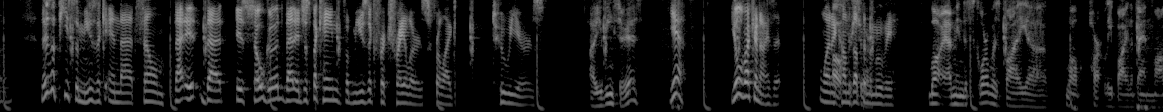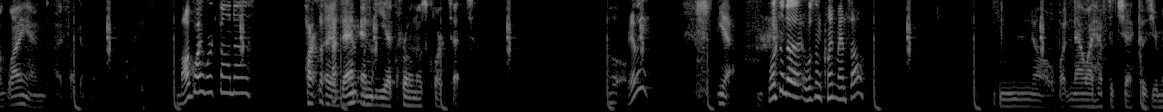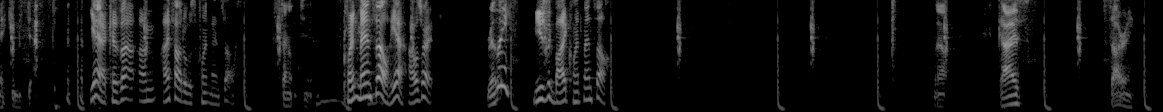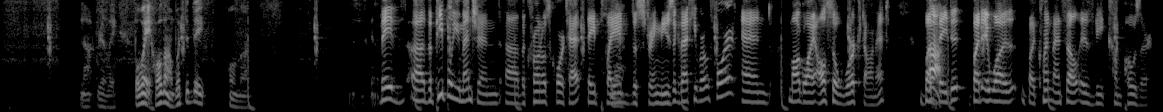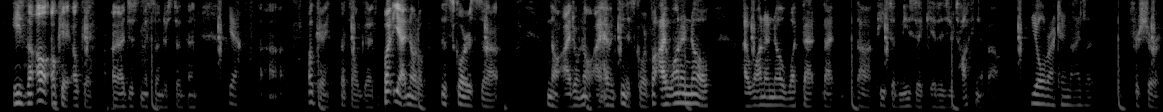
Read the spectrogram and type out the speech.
there's a piece of music in that film that it that is so good that it just became the music for trailers for like two years. Are you being serious? Yeah, you'll recognize it when it Oh, comes up in the movie. Well, I mean, the score was by, uh, well, partly by the band Mogwai, and I fucking love Mogwai worked on uh Part The uh, them the and the uh, Kronos Quartet. Oh, really yeah. wasn't uh wasn't Clint Mansell? No, but now I have to check because you're making me doubt. Yeah, because I I'm I thought it was Clint Mansell. Fountain. Clint Mansell. Yeah, I was right. Really? Music by Clint Mansell. Well, guys, sorry. Not really. But wait, hold on. What did they? Hold on. This is gonna. They uh, the people you mentioned, uh, the Kronos Quartet, they played Yeah. the string music that he wrote for it, and Mogwai also worked on it. But Ah. they did, but it was, but Clint Mansell is the composer. He's the. Oh, okay, okay. I just misunderstood then. Yeah. Uh, okay, that's all good. But yeah, no, no. The score's. Uh, no, I don't know. I haven't seen the score, but I want to know. I want to know what that that uh, piece of music it is you're talking about You'll recognize it. for sure.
